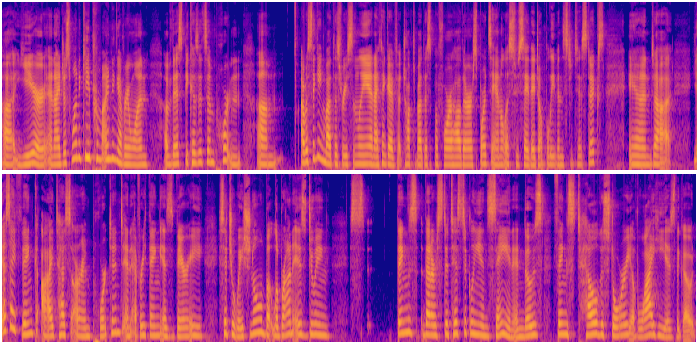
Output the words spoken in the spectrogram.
uh, year, and I just want to keep reminding everyone of this because it's important. Um, I was thinking about this recently, and I think I've talked about this before how there are sports analysts who say they don't believe in statistics. And uh, yes, I think eye tests are important and everything is very situational, but LeBron is doing s- things that are statistically insane, and those things tell the story of why he is the GOAT.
